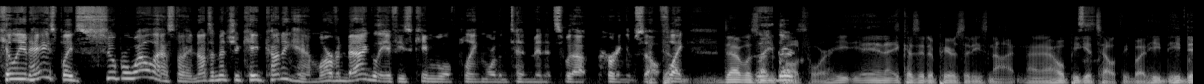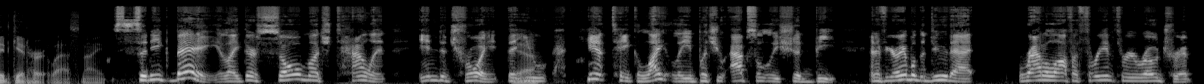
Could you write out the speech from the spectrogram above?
Killian Hayes played super well last night. Not to mention Cade Cunningham, Marvin Bagley, if he's capable of playing more than ten minutes without hurting himself. That, like that was like, uncalled for. He because it appears that he's not, and I hope he gets healthy. But he he did get hurt last night. Saddiq Bey, like there's so much talent in Detroit that yeah. you can't take lightly, but you absolutely should beat. And if you're able to do that, rattle off a three and three road trip,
